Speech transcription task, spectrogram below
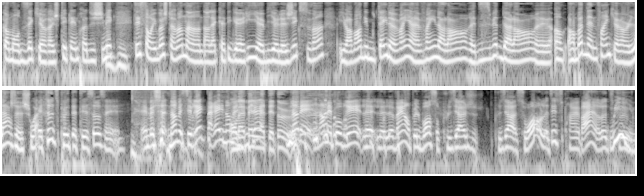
comme on disait, qui a rajouté plein de produits chimiques. Mm-hmm. Tu sais, si on y va justement dans, dans la catégorie euh, biologique, souvent, il va y avoir des bouteilles de vin à 20 dollars, 18 dollars, en, en bas de 25, il y a un large choix. Mais toi, tu peux têter ça. c'est- Eh ben, Non, mais c'est vrai que pareil. Non, On m'appelle la têteuse. Non, mais, non, mais pas vrai. Le, le- le vin, on peut le boire sur plusieurs, plusieurs soirs. Là. Tu sais, tu prends un verre. Là, tu Oui, peux-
